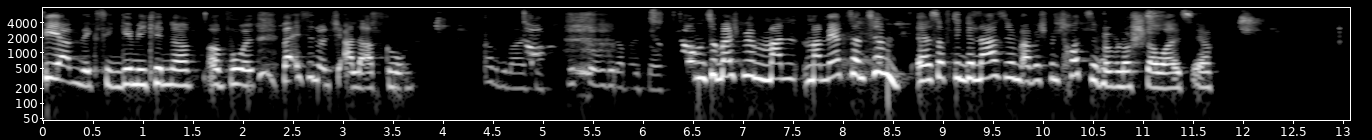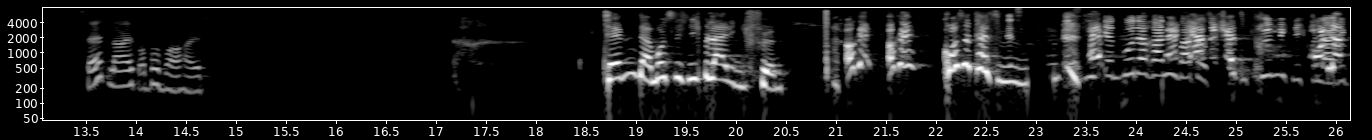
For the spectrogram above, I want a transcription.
Wir haben nichts gegen Gimmi-Kinder, obwohl, weil es sind noch nicht alle abgehoben. Aber die meisten. Nicht so gut, aber ist so. Zum, zum Beispiel, man, man merkt an Tim, er ist auf dem Gymnasium, aber ich bin trotzdem immer noch schlauer als er. Sad life, aber Wahrheit. Tim, da muss ich nicht beleidigt fühlen. Okay, okay, großer Test. Es liegt ja nur daran, warte, Also ich fühle mich nicht beleidigt.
